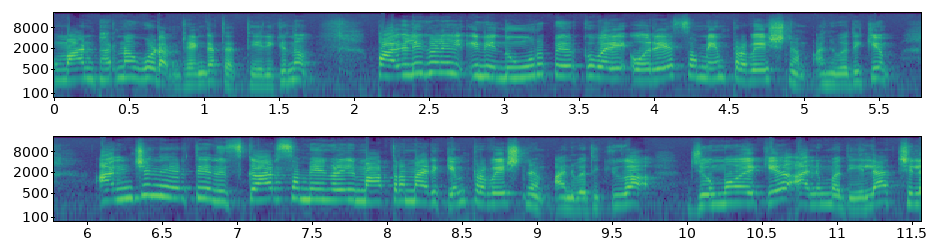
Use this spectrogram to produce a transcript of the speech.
ഒമാൻ ഭരണകൂടം രംഗത്തെത്തിയിരിക്കുന്നു. പള്ളികളിൽ ഇനി നൂറ് പേർക്ക് വരെ ഒരേ സമയം പ്രവേശനം അനുവദിക്കും. അഞ്ചു നേരത്തെ നിസ്കാര സമയങ്ങളിൽ മാത്രമായിരിക്കും പ്രവേശനം അനുവദിക്കുക. ജുമോയ്ക്ക് അനുമതിയില്ല. ചില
